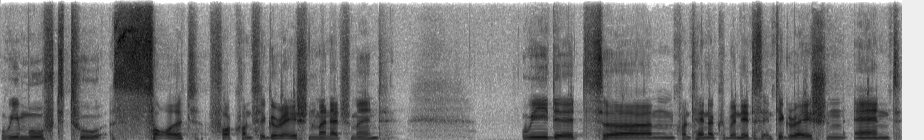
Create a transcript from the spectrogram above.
We moved to Salt for configuration management. We did um, container Kubernetes integration and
